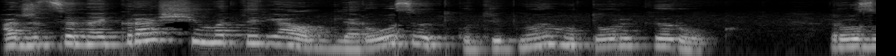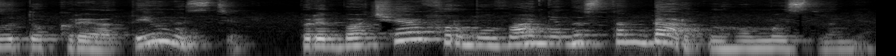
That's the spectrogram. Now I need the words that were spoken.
адже це найкращий матеріал для розвитку дрібної моторики рук. Розвиток креативності передбачає формування нестандартного мислення,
